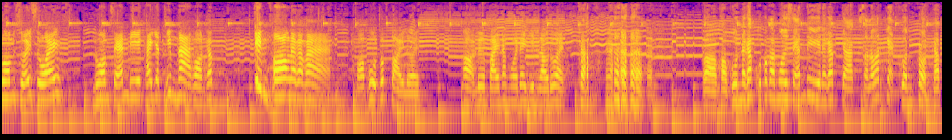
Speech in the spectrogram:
นวมสวยๆนวมแสนดีใครจะทิ่มหน้าก่อนครับจิ้มท้องแล้วครับมาพอพูดปุ๊บต่อยเลยอ๋อลืมไปนักมวยได้ยินเราด้วยครับ ก็ขอบคุณนะครับ อุปกรณ์มวยแสนดีนะครับ จากสารวัตรแกะกวนกรดครับ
